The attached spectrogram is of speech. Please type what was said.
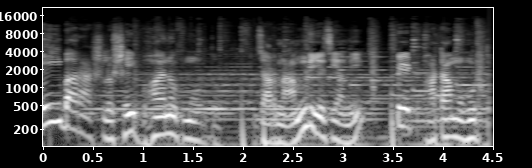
এইবার আসলো সেই ভয়ানক মুহূর্ত, যার নাম দিয়েছি আমি পেট ফাটা মুহূর্ত।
